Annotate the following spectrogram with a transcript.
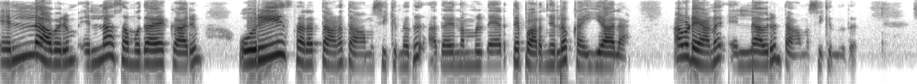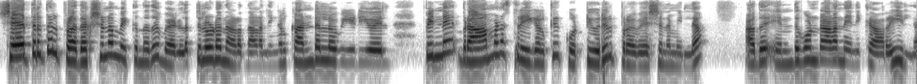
എല്ലാവരും എല്ലാ സമുദായക്കാരും ഒരേ സ്ഥലത്താണ് താമസിക്കുന്നത്. അതായത് നമ്മൾ നേരത്തെ പറഞ്ഞല്ലോ കയ്യാല. അവിടെയാണ് എല്ലാവരും താമസിക്കുന്നത്. ക്ഷേത്രത്തിൽ പ്രദക്ഷിണം വെക്കുന്നത് വെള്ളത്തിലൂടെ നടന്നാണ്. നിങ്ങൾ കണ്ടല്ലോ വീഡിയോയിൽ. പിന്നെ ബ്രാഹ്മണ സ്ത്രീകൾക്ക് കൊട്ടിയൂരിൽ പ്രവേശനമില്ല. അത് എന്തുകൊണ്ടാണെന്ന് എനിക്ക് അറിയില്ല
